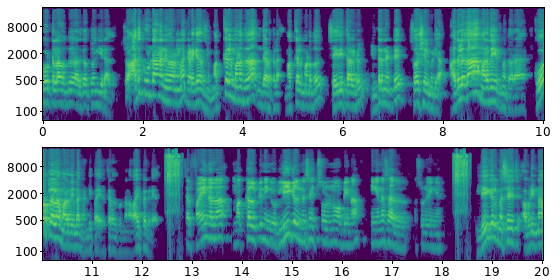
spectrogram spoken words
கோர்ட்டெல்லாம் வந்து அதுக்காக தூங்கிடாது ஸோ அதுக்கு உண்டான நிவாரணம்லாம் கிடைக்க தான் செய்யும். மக்கள் மனது தான் இந்த இடத்துல. மக்கள் மனது செய்தித்தாள்கள் இன்டர்நெட்டு சோஷியல் மீடியா அதில் தான் மறதி இருக்குமே தவிர கோர்ட்லலாம் மறதியெல்லாம் கண்டிப்பாக இருக்கிறதுக்கு உண்டான வாய்ப்பே கிடையாது. சார் ஃபைனலா மக்களுக்கு நீங்க ஒரு லீகல் மெசேஜ் சொல்லணும் அப்படின்னா நீங்க என்ன சார் சொல்லுவீங்க? லீகல் மெசேஜ் அப்படின்னா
